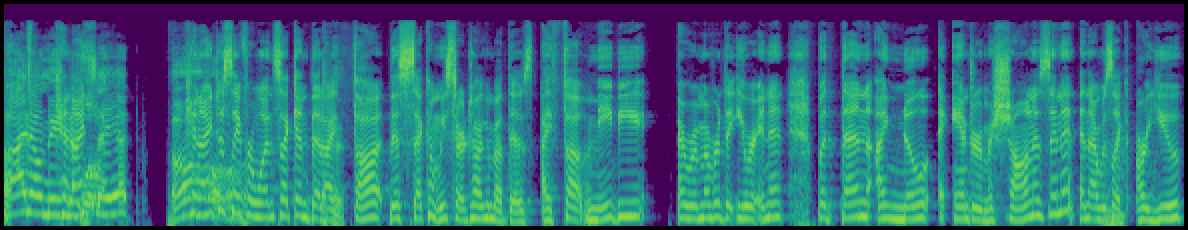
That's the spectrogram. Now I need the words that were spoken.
I don't need Can to I- say it. Oh. Can I just say for one second that I thought this second we started talking about this, I thought maybe I remembered that you were in it, but then I know Andrew Michaan is in it, and I was like, "Are you,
